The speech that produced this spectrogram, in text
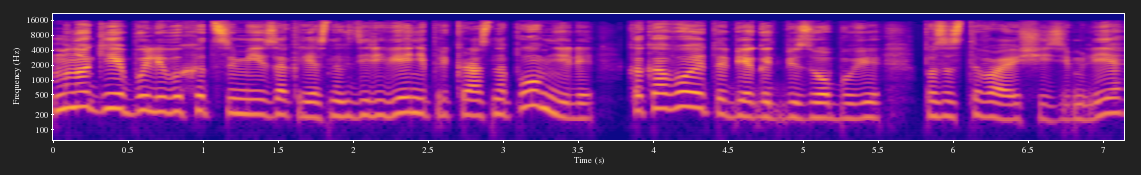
Многие были выходцами из окрестных деревень и прекрасно помнили, каково это бегать без обуви по застывающей земле,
